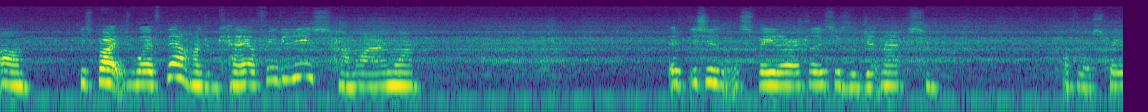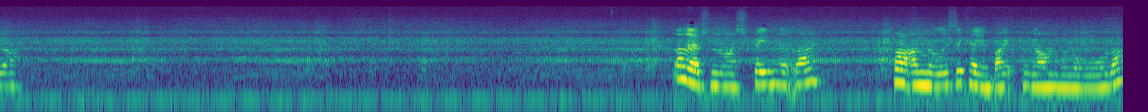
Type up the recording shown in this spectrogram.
Um, this boat is worth about 100k, I think it is. I might own one. It, this isn't the speeder, actually. This is the Jetmax. I thought speeder. Does have some nice speed in it though. Quite unrealistic how your boat can go under the water.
